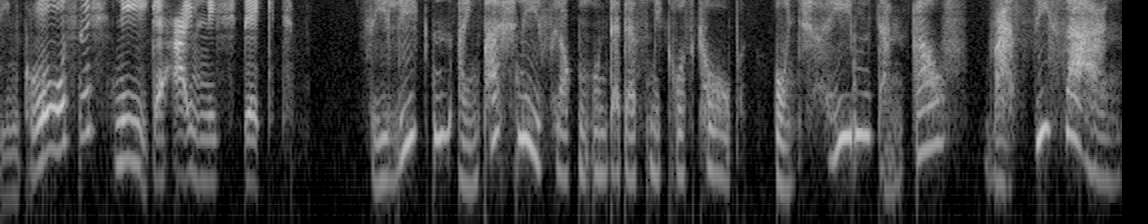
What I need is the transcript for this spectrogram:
dem großen Schneegeheimnis steckt. Sie legten ein paar Schneeflocken unter das Mikroskop und schrieben dann auf, was sie sahen.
